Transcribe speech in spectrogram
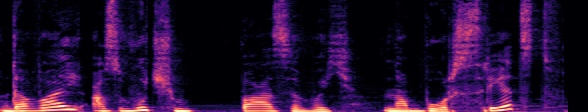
Давай озвучим базовый набор средств,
